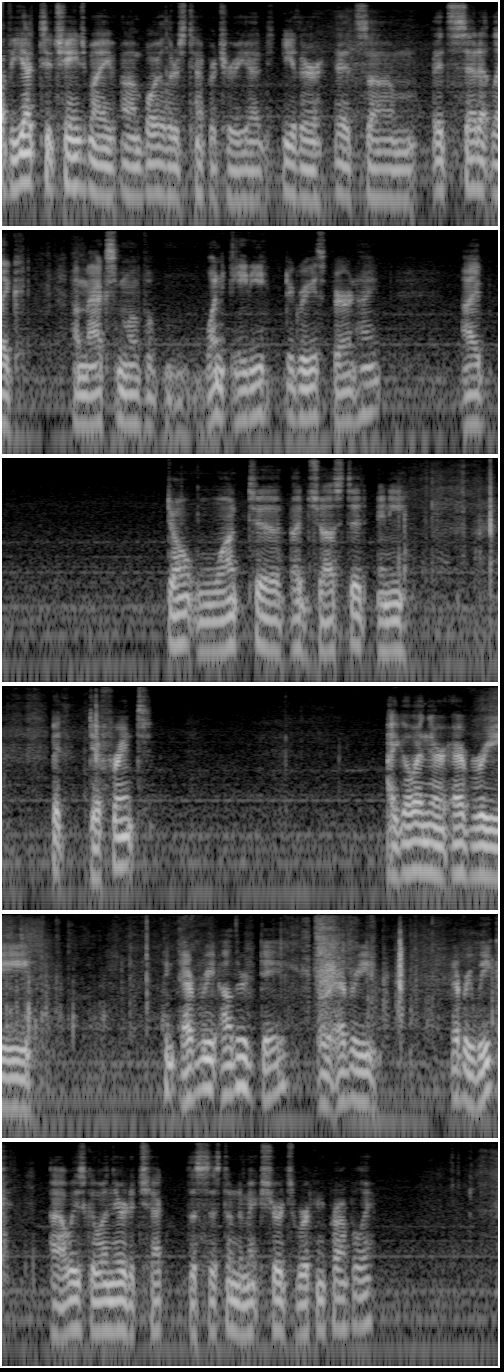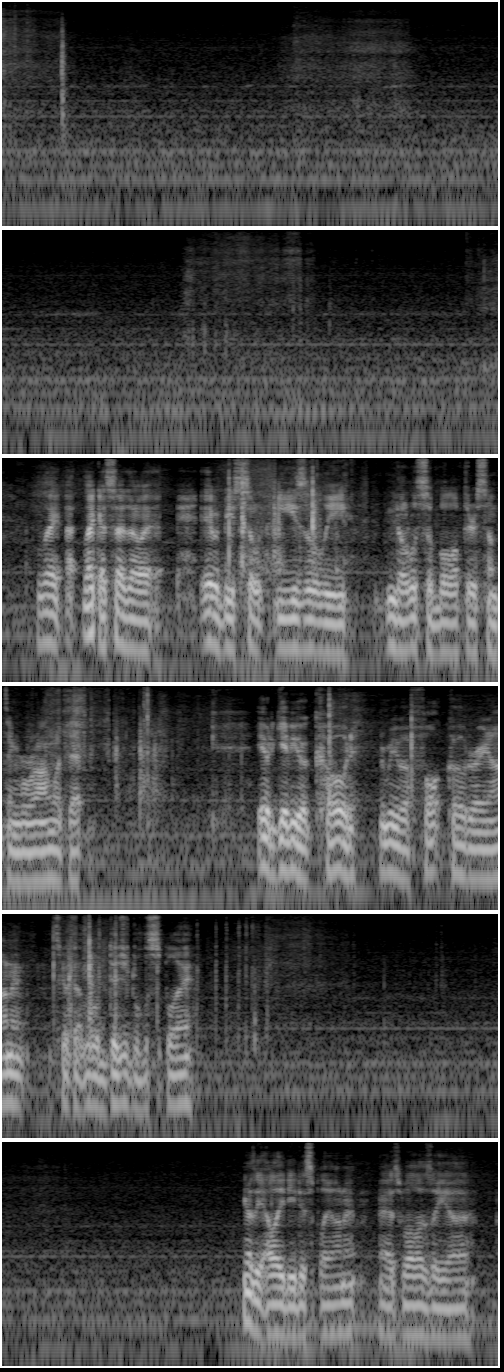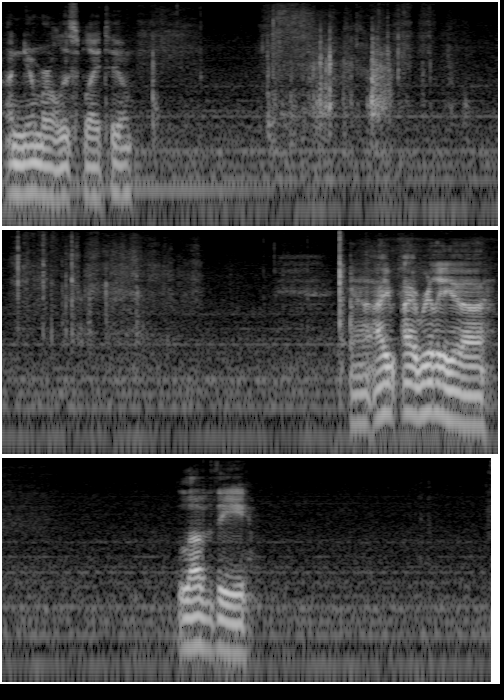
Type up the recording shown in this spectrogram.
Have yet to change my um, boiler's temperature yet either. It's um, it's set at like a maximum of 180 degrees Fahrenheit. I don't want to adjust it any bit different. I go in there every, I think every other day or every, every week. I always go in there to check the system to make sure it's working properly. Like like I said though, it, it would be so easily noticeable if there's something wrong with it. It would give you a code. Remember, you have a fault code right on it. It's got that little digital display. You know the LED display on it, as well as a, uh, a numeral display too. Yeah, I, I really uh, love the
